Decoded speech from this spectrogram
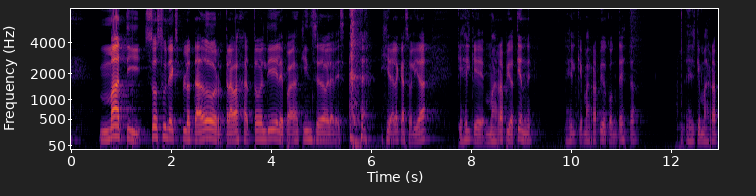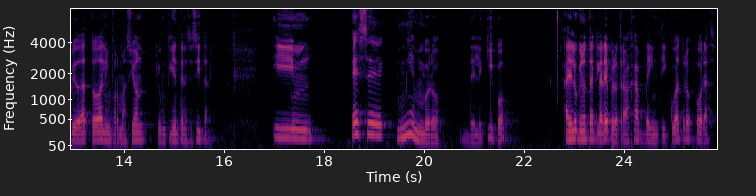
Mati, sos un explotador, trabaja todo el día y le pagas 15 dólares. y da la casualidad que es el que más rápido atiende, es el que más rápido contesta, es el que más rápido da toda la información que un cliente necesita. Y mm, ese miembro del equipo, hay algo que no te aclaré, pero trabaja 24 horas,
